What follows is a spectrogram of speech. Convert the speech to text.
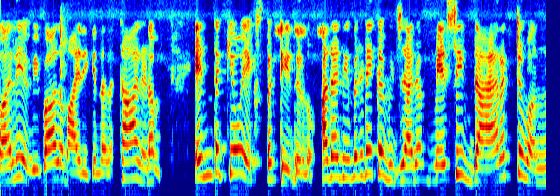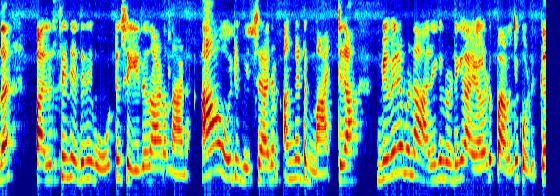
വലിയ വിവാദമായിരിക്കുന്നത്. കാരണം എന്തൊക്കെയോ എക്സ്പെക്ട് ചെയ്തിരുന്നു. അതായത് ഇവരുടെയൊക്കെ വിചാരം മെസ്സി ഡയറക്റ്റ് വന്ന് പലസ്തീനെതിരെ വോട്ട് ചെയ്തതാണെന്നാണ്. ആ ഒരു വിചാരം അങ്ങോട്ട് മാറ്റുക വിവരമുള്ള ആരെങ്കിലും ഉണ്ടെങ്കിൽ അയാളോട് പറഞ്ഞു കൊടുക്കുക.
